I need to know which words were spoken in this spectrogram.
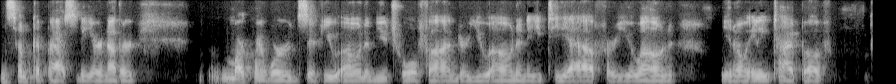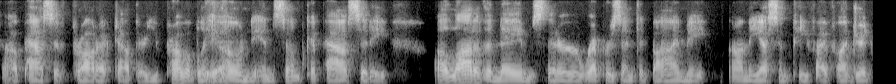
in some capacity or another. Mark my words, if you own a mutual fund or you own an ETF or you own, you know, any type of uh, passive product out there, you probably own in some capacity a lot of the names that are represented behind me on the S&P 500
